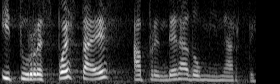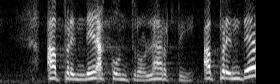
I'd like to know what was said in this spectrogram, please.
Y tu respuesta es aprender a dominarte. aprender a controlarte, aprender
